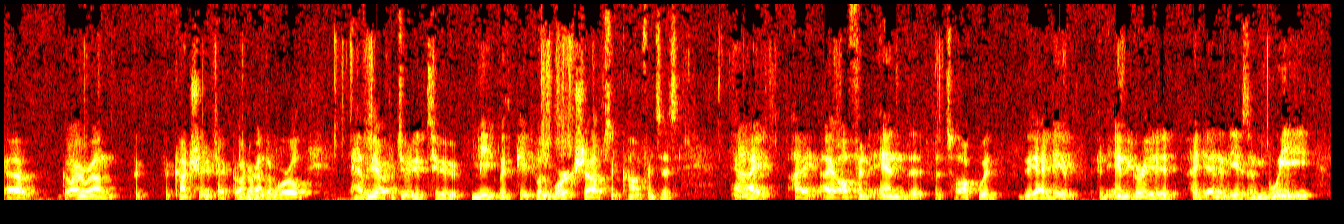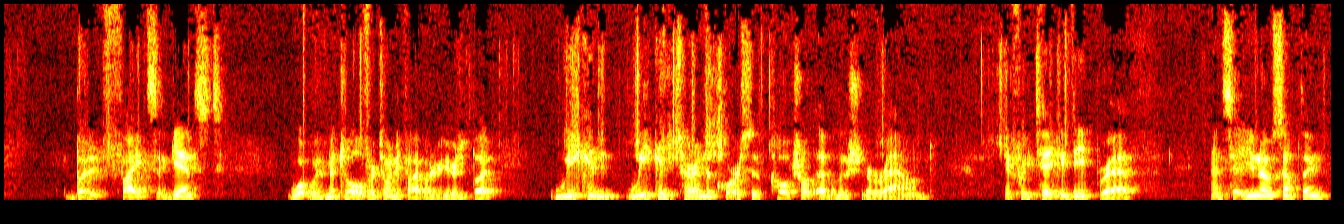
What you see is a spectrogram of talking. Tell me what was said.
uh, going around the, the country, in fact, going around the world, having the opportunity to meet with people in workshops and conferences. And I, I, I often end the, the, talk with the idea of an integrated identity as a we, but it fights against what we've been told for 2,500 years. But we can, we can turn the course of cultural evolution around if we take a deep breath and say, you know something,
